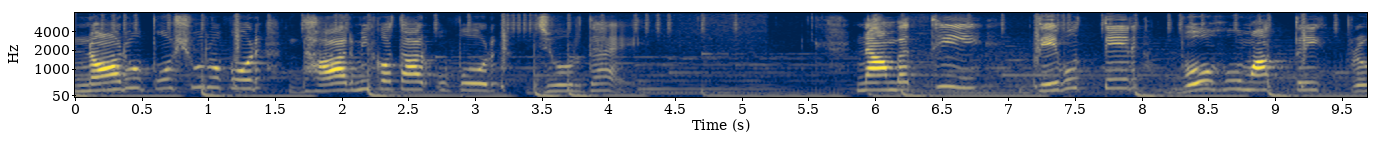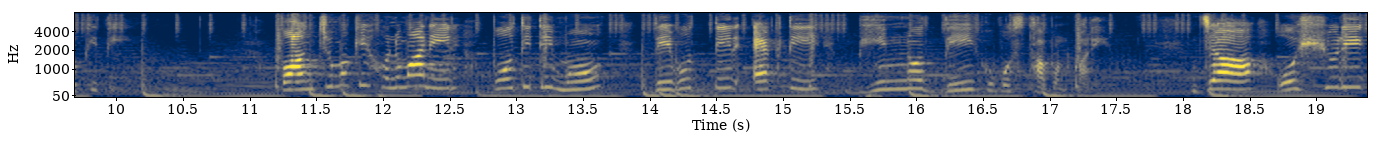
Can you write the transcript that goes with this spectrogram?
নর পশুর ওপর ধার্মিকতার উপর জোর দেয়। নাম্বার থ্রি দেবত্বের বহুমাত্রিক প্রকৃতি। পঞ্চমুখী হনুমানের প্রতিটি মুখ দেবত্বের একটি ভিন্ন দিক উপস্থাপন করে, যা ঐশ্বরিক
